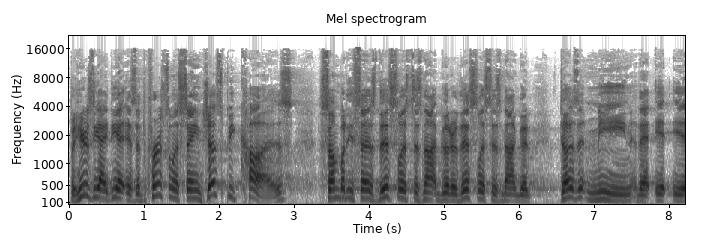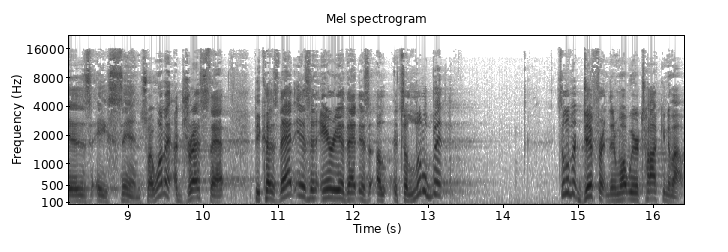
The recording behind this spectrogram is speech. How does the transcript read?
But here's the idea is that the person was saying just because somebody says this list is not good or this list is not good doesn't mean that it is a sin. So I want to address that because that is an area that is a, it's a little bit it's a little bit different than what we were talking about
